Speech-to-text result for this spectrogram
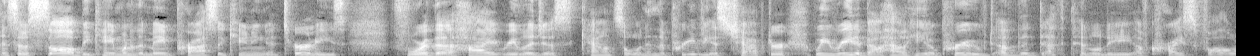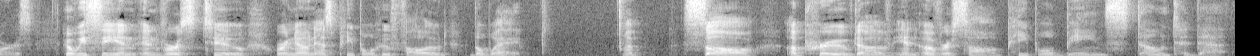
And so Saul became one of the main prosecuting attorneys for the high religious council. And in the previous chapter, we read about how he approved of the death penalty of Christ's followers who we see in, in verse 2 were known as people who followed the way. Uh, Saul approved of and oversaw people being stoned to death.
